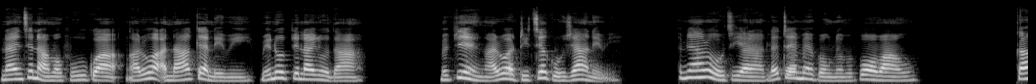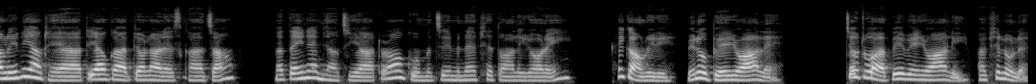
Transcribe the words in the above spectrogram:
အနိုင်ကျင့်တာမဟုတ်ဘူးကွာငါတို့ကအနာကက်နေပြီမင်းတို့ပြစ်လိုက်လို့သာမပြစ်ငါတို့ကဒီကြက်ကိုရနေပြီခမည်းတော်ကိုကြည့်ရတာလက်တဲမဲ့ပုံလည်းမပေါ်ပါဘူးကောင်လေးနှစ်ယောက်ထဲကတယောက်ကပြောလာတဲ့စကားကြောင့် ငသိန်းနဲ့မြောက်ကြီးကတော်တော်ကိုမကြင်မနဲ့ဖြစ်သွားလေတော့တယ်ဟိတ်ကောင်လေးတွေမင်းတို့ဘယ်ရွာလဲကျုပ်တို့ကပေပင်ရွာလေဘာဖြစ်လို့လဲ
